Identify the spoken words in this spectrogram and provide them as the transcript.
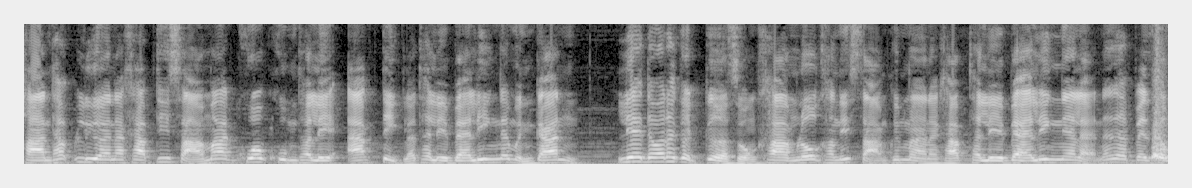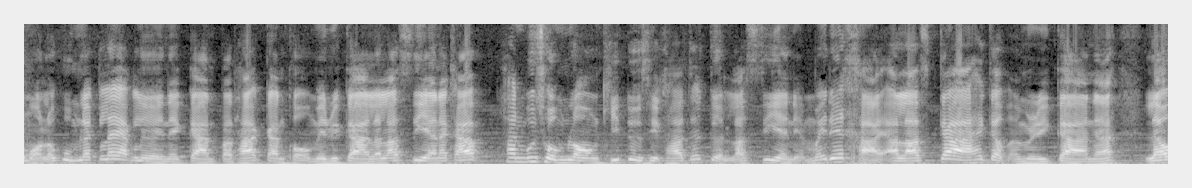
ฐานทัพเรือนะครับที่สามารถควบคุมทะเลอาร์กติกและทะเลแบริ่งได้เหมือนกัน เรียกได้ว่าถ้าเกิดเกิดสงครามโลกครั้งที่ 3 ขึ้นมานะครับทะเลแบริ่งเนี่ยแหละน่าจะเป็นสมรภูมิแรก ๆ เลยในการประทะกันของอเมริกาและรัสเซียนะครับท่านผู้ชมลองคิดดูสิครับถ้าเกิดรัสเซียเนี่ยไม่ได้ขาย阿拉สกาให้กับอเมริกานะแล้ว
